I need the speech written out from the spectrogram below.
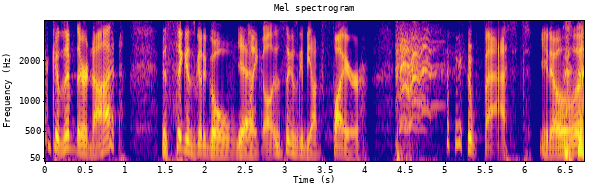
Because if they're not, this thing is gonna go Yeah. like oh, this thing is gonna be on fire. fast, you know.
